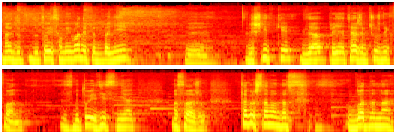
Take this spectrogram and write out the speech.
навіть до, до тої самої ванни придбанні е, решітки для прийняття жемчужних ванн з метою здійснення масажу. Також саме в нас обладнана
